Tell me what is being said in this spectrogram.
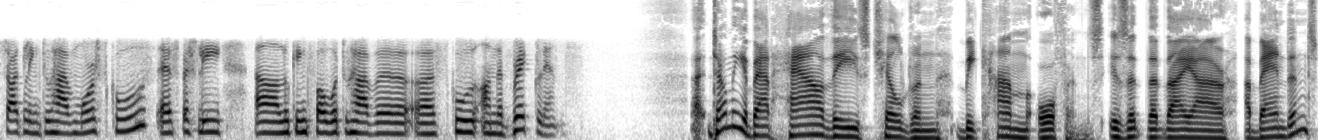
struggling to have more schools, especially uh, looking forward to have a, a school on the brick kilns. Uh, tell me about how these children become orphans. Is it that they are abandoned,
